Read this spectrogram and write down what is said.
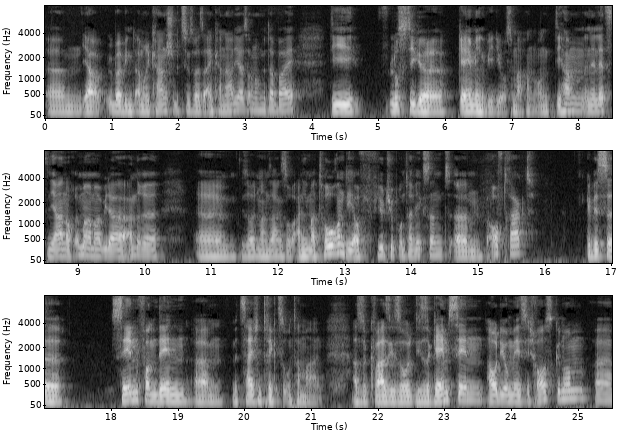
Ähm, ja, überwiegend amerikanische, beziehungsweise ein Kanadier ist auch noch mit dabei, die lustige Gaming-Videos machen. Und die haben in den letzten Jahren auch immer mal wieder andere, äh, wie sollte man sagen, so Animatoren, die auf YouTube unterwegs sind, ähm, beauftragt, gewisse Szenen von denen ähm, mit Zeichentrick zu untermalen. Also quasi so diese Game-Szenen audiomäßig rausgenommen äh,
